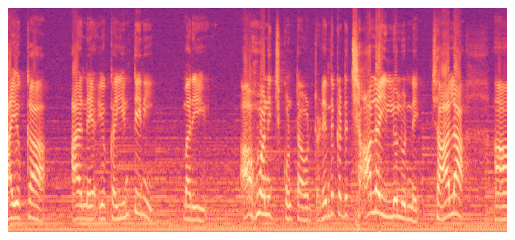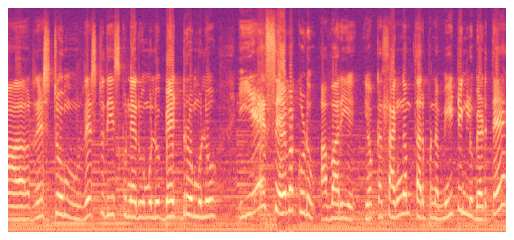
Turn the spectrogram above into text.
ఆ యొక్క ఆయన యొక్క ఇంటిని మరి ఆహ్వానించుకుంటా ఉంటాడు. ఎందుకంటే చాలా ఇల్లులు ఉన్నాయి చాలా రెస్ట్ రూమ్ రెస్ట్ తీసుకునే రూములు బెడ్రూములు ఏ సేవకుడు ఆ వారి యొక్క సంఘం తరపున మీటింగ్లు పెడితే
